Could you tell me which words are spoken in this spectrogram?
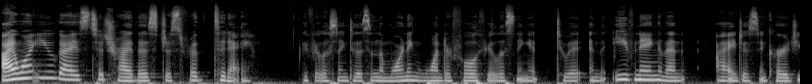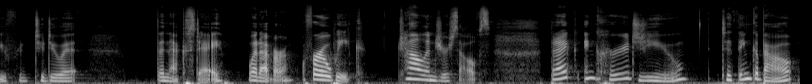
I want you guys to try this just for today. If you're listening to this in the morning, wonderful. If you're listening to it in the evening, then I just encourage you for, to do it the next day, whatever, for a week. Challenge yourselves. But I encourage you to think about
